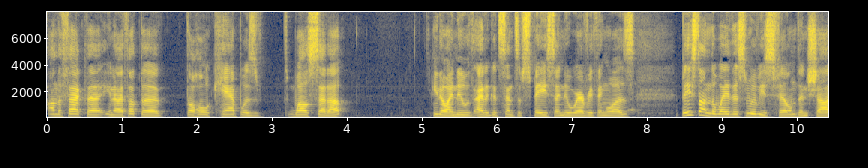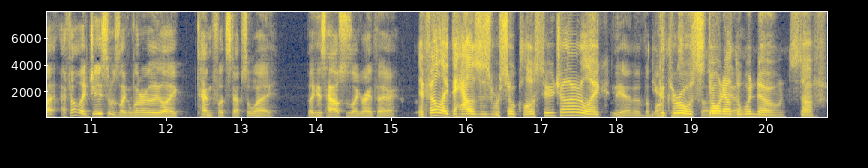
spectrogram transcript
on the fact that, you know, I thought the the whole camp was well set up. You know, I knew I had a good sense of space. I knew where everything was. Based on the way this movie's filmed and shot, I felt like Jason was like literally like 10 footsteps away. Like his house was like right there it felt like the houses were so close to each other. Like yeah, the, the you could throw a stone out the window and stuff.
